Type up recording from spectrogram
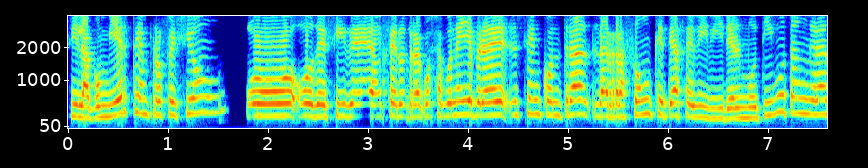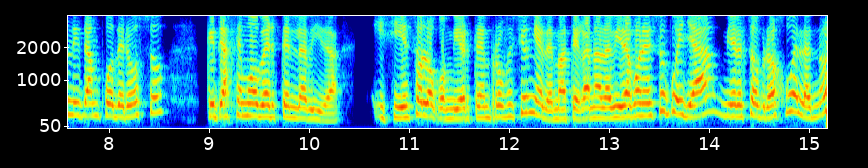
si la convierte en profesión o, decide hacer otra cosa con ella, pero es encontrar la razón que te hace vivir, el motivo tan grande y tan poderoso que te hace moverte en la vida. Y si eso lo convierte en profesión y además te gana la vida con eso, pues ya, miel sobre hojuelas, ¿no?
